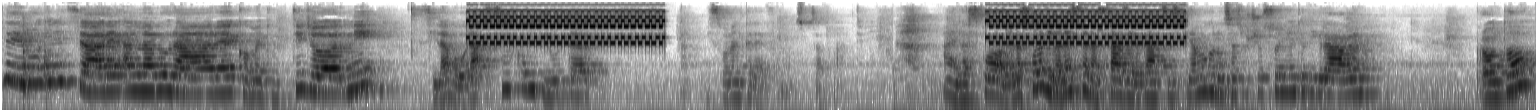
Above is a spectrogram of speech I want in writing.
devo iniziare a lavorare come tutti i giorni. Si lavora sul computer. Ah, mi suona il telefono, scusate un attimo. Ah, è la scuola, è la scuola di Vanessa e Anastasia, ragazzi. Speriamo che non sia successo niente di grave. Pronto?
